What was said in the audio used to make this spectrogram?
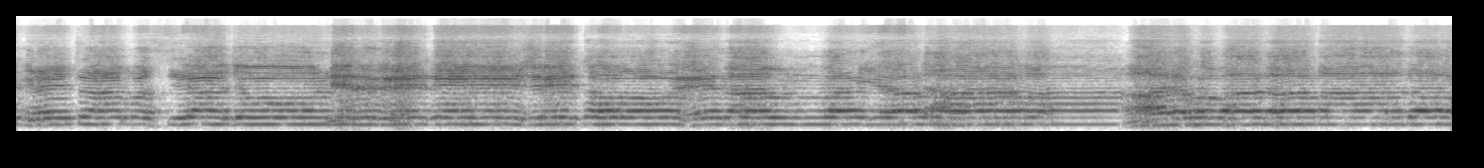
घृतमस्याजो निर्घृते श्रितो वेदं वर्यधाम आरभवदमादः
